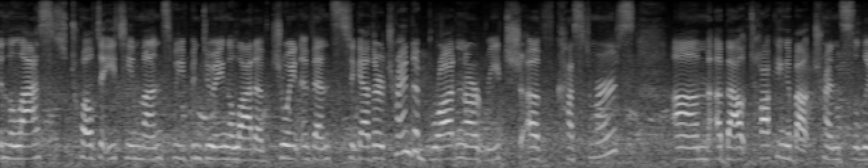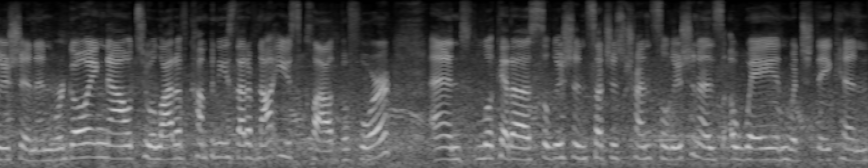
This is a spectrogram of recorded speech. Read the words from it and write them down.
in the last 12 to 18 months, we've been doing a lot of joint events together, trying to broaden our reach of customers um, about talking about Trend Solution. And we're going now to a lot of companies that have not used cloud before and look at a solution such as Trend Solution as a way in which they can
